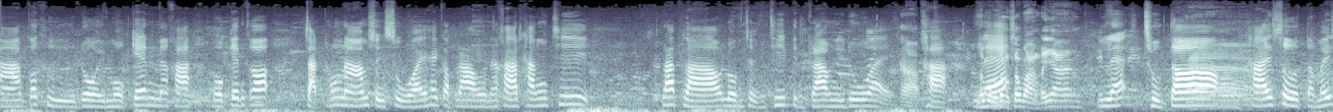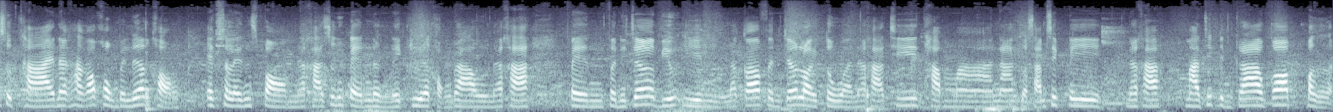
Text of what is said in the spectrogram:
น้ำก็คือโดยโมเกนนะคะโมเกนก็จัดห้องน้ำสวยๆ ให้กับเรานะคะ ทั้งที่ ลาดพร้าวรวมถึงที่ปิ่นเกล้านี้ด้วยครับ ค่ะระบบและ ส่องสว่างไปยัง และถูกต้องอ่า ท้ายสุดแต่ไม่สุดท้ายนะคะ ก็คงเป็นเรื่องของ Excellence Form นะคะ ซึ่งเป็นหนึ่งในเครือของเรานะคะ เป็นเฟอร์นิเจอร์บิวอินแล้วก็เฟอร์นิเจอร์ลอยตัวนะคะ ที่ทำมานานกว่า 30 ปีนะคะ มาที่ปิ่นเกล้าก็เปิด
